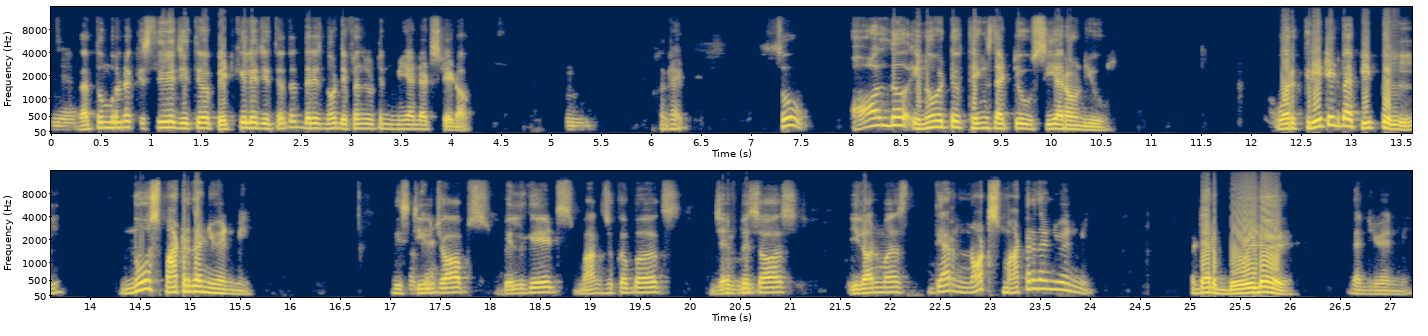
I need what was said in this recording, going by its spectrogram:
अगर तुम बोल रहे किस लिए जीते हो पेट के लिए जीते हो तो there is no difference between me and that state of right so all the innovative things that you see around you were created by people no smarter than you and me Steve Jobs Bill Gates Mark Zuckerbergs Jeff Bezos Elon Musk they are not smarter than you and me but they are bolder than you and me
